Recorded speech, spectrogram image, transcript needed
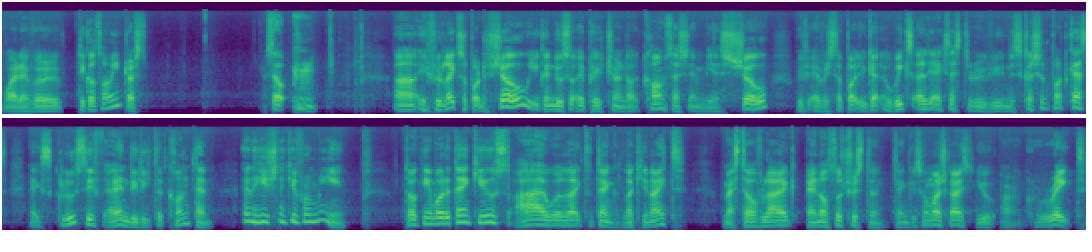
whatever tickles our interest. So, uh, if you'd like to support the show, you can do so at patreon.com slash mbs show. With every support, you get a week's early access to review and discussion podcast, exclusive and deleted content. And a huge thank you from me. Talking about the thank yous, I would like to thank Lucky Knight, Master of Lag, and also Tristan. Thank you so much, guys. You are great.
